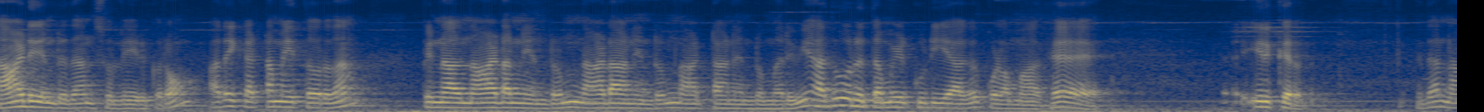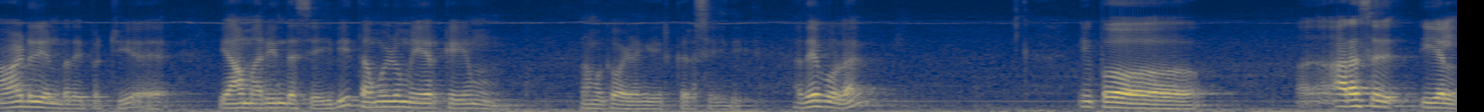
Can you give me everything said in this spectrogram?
நாடு என்று தான் சொல்லியிருக்கிறோம். அதை கட்டமைத்தவர் தான் பின்னால் நாடன் என்றும் நாடான் என்றும் நாட்டான் என்றும் அருவி. அது ஒரு தமிழ் குடியாக குலமாக இருக்கிறது. இதுதான் நாடு என்பதை பற்றிய யாம் அறிந்த செய்தி. தமிழும் இயற்கையும் நமக்கு வழங்கி இருக்கிற செய்தி. அதே போல் இப்போது அரசு இயல்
